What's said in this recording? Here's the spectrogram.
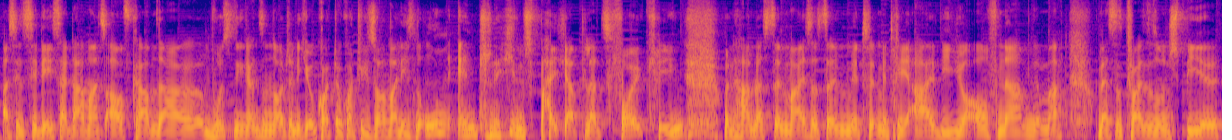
als die CDs halt damals aufkamen, da wussten die ganzen Leute nicht, oh Gott, oh Gott, wie sollen wir diesen unendlichen Speicherplatz voll kriegen und haben das dann meistens dann mit, mit Realvideoaufnahmen gemacht. Und das ist quasi so ein Spiel,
